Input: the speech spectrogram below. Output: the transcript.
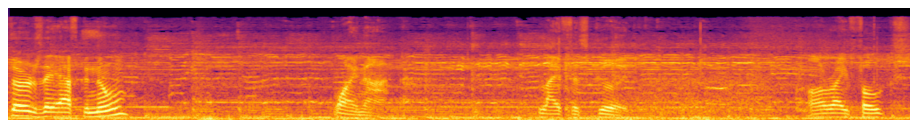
Thursday afternoon. Why not? Life is good. All right, folks.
